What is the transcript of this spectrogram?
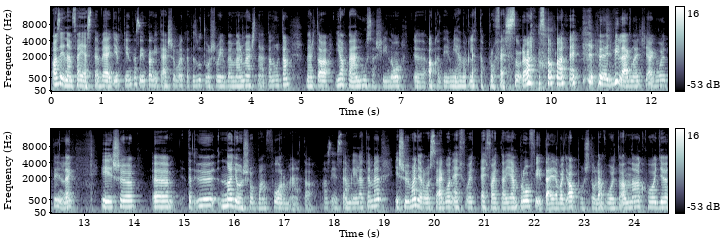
azért nem fejezte be egyébként az én tanításomat, tehát az utolsó évben már másnál tanultam, mert a japán Musashino akadémiának lett a professzora, szóval egy, egy világnagyság volt tényleg, és tehát ő nagyon sokban formálta az én szemléletemet, és ő Magyarországon egyfajta, egyfajta ilyen profétája vagy apostola volt annak, hogy,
